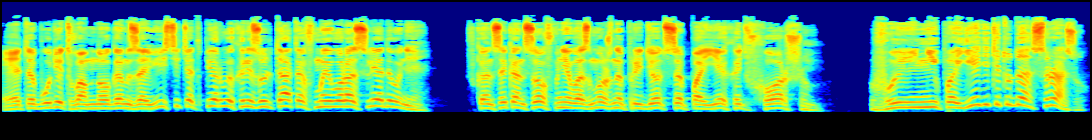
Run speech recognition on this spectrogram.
«Это будет во многом зависеть от первых результатов моего расследования. В конце концов, мне, возможно, придется поехать в Хоршем». «Вы не поедете туда сразу?»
